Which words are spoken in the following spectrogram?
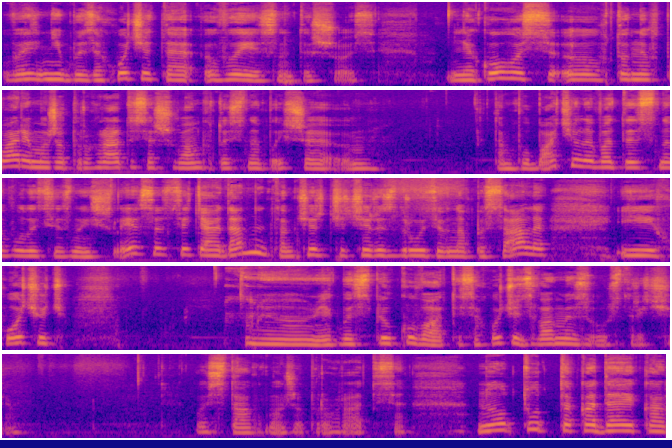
Ви ніби захочете вияснити щось. Для когось, е, хто не в парі, може програтися, що вам хтось напише, там побачили вас десь на вулиці, знайшли в соцсетях, да? ну, там, чи, через друзів написали і хочуть е, якби, спілкуватися, хочуть з вами зустрічі. Ось так може програтися. Ну, тут така деяка,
